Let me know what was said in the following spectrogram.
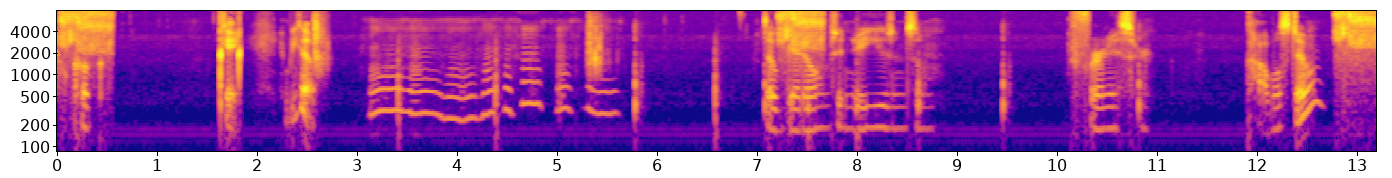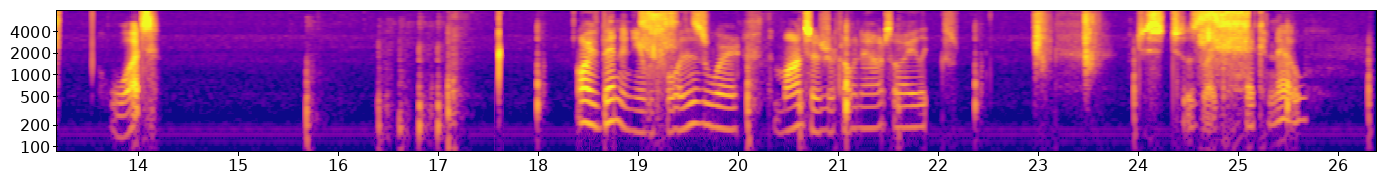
Now cook. Okay, here we go. So ghetto, I'm sitting here using some furnace or cobblestone. What? Oh, I've been in here before. This is where the monsters were coming out, so I like just just like heck no. I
